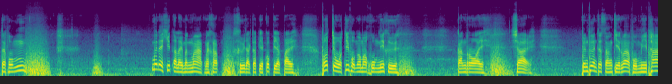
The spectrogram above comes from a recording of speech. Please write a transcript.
แต่ผมไม่ได้คิดอะไรมันมากนะครับ คืออยากจะเปียกก็เปียกไป เพราะโจทย์ที่ผมเอามาคุมนี่คือการรอย ใช่ เพื่อนๆจะสังเกตว่าผมมีผ้า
